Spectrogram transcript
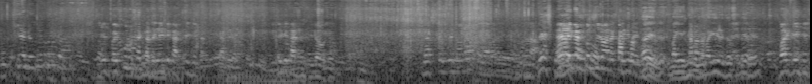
দুইটা ভাই, এই পুরো- এই ভাই, পুরো সেটটা দেন, এই যে কাট- এই যে কাট- এই যে দিটা কাট করছি। ভাই, এই যে-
